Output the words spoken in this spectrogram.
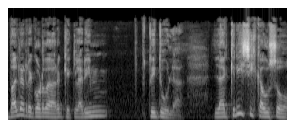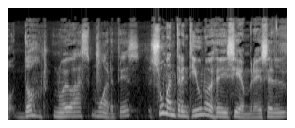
vale recordar que Clarín titula La crisis causó dos nuevas muertes, suman 31 desde diciembre, es el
